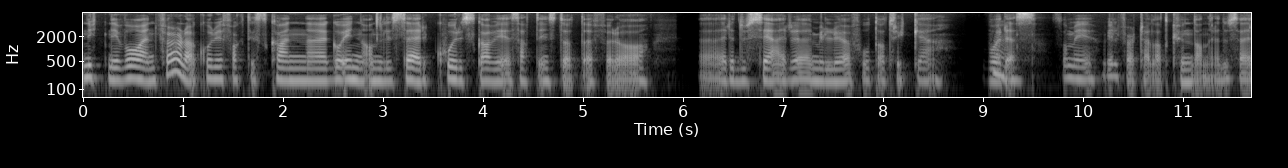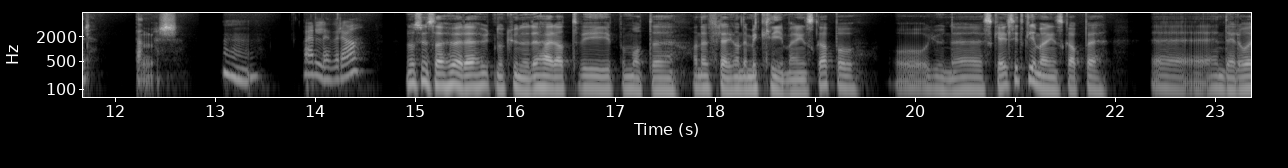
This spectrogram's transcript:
nytt nivå enn før, da, hvor vi faktisk kan uh, gå inn og analysere hvor skal vi sette inn støtet for å redusere miljøfotavtrykket vårt, Mm. som vi vil føre til at kundene reduserer deres. Mm. Veldig bra. Nå syns jeg å høre, uten å kunne det her, at vi på en måte har nevnt flere ganger det med klimaregnskap, og, og June Scale sitt klimaregnskap er eh, en del av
